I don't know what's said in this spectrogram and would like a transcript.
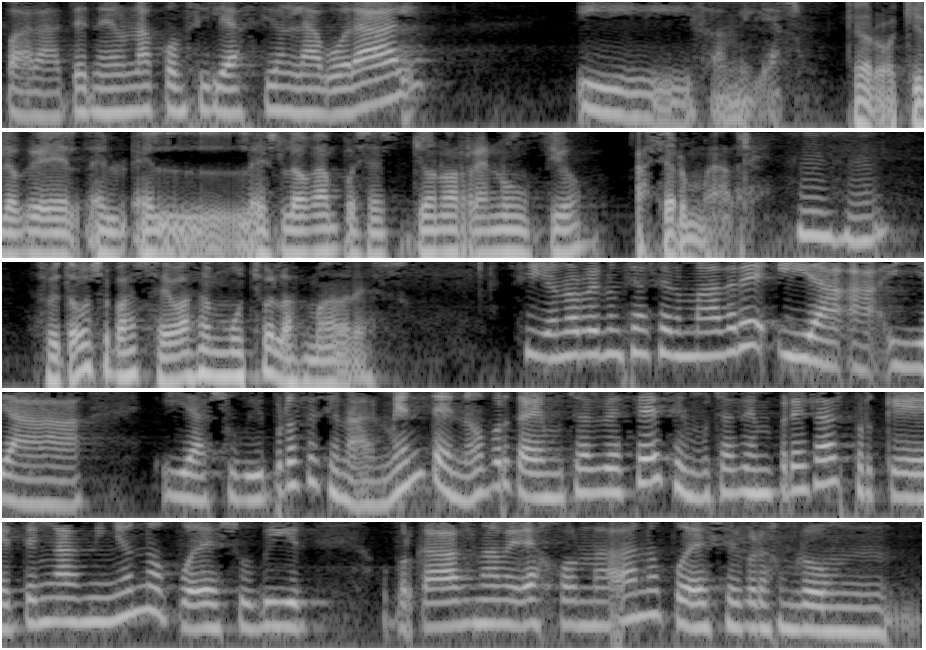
para tener una conciliación laboral y familiar. Claro, aquí lo que el- eslogan pues es yo no renuncio a ser madre. Sobre todo se, basa- se basan mucho en las madres. Sí, yo no renuncio a ser madre y a, a- y a, y a subir profesionalmente, ¿no? Porque hay muchas veces en muchas empresas, porque tengas niños no puedes subir, o porque hagas una media jornada no puedes ser, por ejemplo, un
